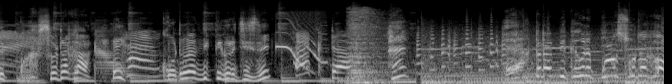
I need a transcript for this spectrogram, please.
এই পাঁচশো টাকা এই হ্যাঁ। কত বিক্রি করেছিস রে? একটা। হ্যাঁ? একটা ডাব বিক্রি করে পাঁচশো টাকা?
